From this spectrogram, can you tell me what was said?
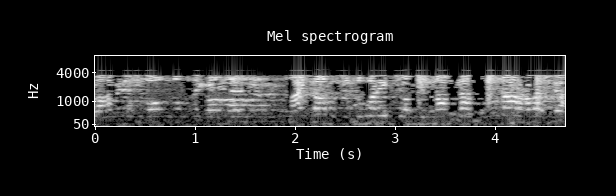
Rahmetli şu omuzumuza gidelim. Ay namusu duvarı içiyor. Laf bunu da arkadaş ya.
